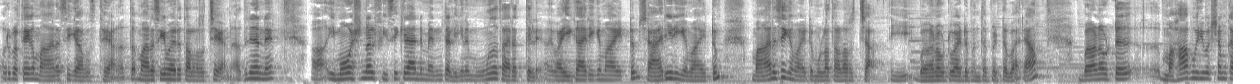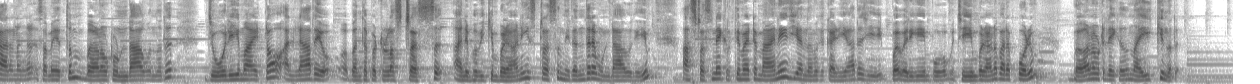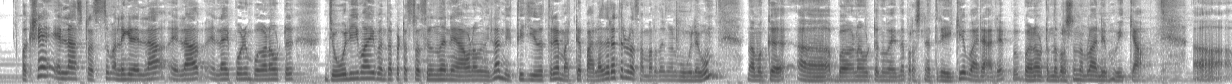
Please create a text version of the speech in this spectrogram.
ഒരു പ്രത്യേക മാനസികാവസ്ഥയാണ് മാനസികമായ ഒരു തളർച്ചയാണ്. അതിന് തന്നെ ഇമോഷണൽ ഫിസിക്കൽ ആൻഡ് മെന്റൽ ഇങ്ങനെ മൂന്ന് തരത്തിൽ വൈകാരികമായിട്ടും ശാരീരികമായിട്ടും മാനസികമായിട്ടുമുള്ള തളർച്ച ഈ ബേൺ ഔട്ടുമായിട്ട് ബന്ധപ്പെട്ട് വരാം. ബേൺ ഔട്ട് മഹാഭൂരിപക്ഷം കാരണങ്ങൾ സമയത്തും ബേൺ ഔട്ട് ഉണ്ടാവുന്നത് ജോലിയുമായിട്ടോ അല്ലാതെയോ ബന്ധപ്പെട്ടുള്ള സ്ട്രെസ്സ് അനുഭവിക്കുമ്പോഴാണ്. ഈ സ്ട്രെസ്സ് നിരന്തരം ഉണ്ടാവുകയും ആ സ്ട്രെസ്സിനെ കൃത്യമായിട്ട് മാനേജ് ചെയ്യാൻ നമുക്ക് കഴിയാതെ ചെയ്യും വരികയും ചെയ്യുമ്പോഴാണ് പലപ്പോഴും ബേൺ ഔട്ടിലേക്ക് അത് നയിക്കുന്നത്. പക്ഷേ എല്ലാ സ്ട്രെസ്സും അല്ലെങ്കിൽ എല്ലാ എല്ലാ എല്ലായ്പ്പോഴും ബേൺ ഔട്ട് ജോലിയുമായി ബന്ധപ്പെട്ട സ്ട്രെസ്സിൽ നിന്ന് തന്നെ ആവണമെന്നില്ല. നിത്യജീവിതത്തിലെ മറ്റ് പലതരത്തിലുള്ള സമ്മർദ്ദങ്ങൾ മൂലവും നമുക്ക് ബേൺ ഔട്ട് എന്ന് പറയുന്ന പ്രശ്നത്തിലേക്ക് വരാൻ ബേൺ ഔട്ട് എന്ന പ്രശ്നം നമ്മൾ അനുഭവിക്കാം.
